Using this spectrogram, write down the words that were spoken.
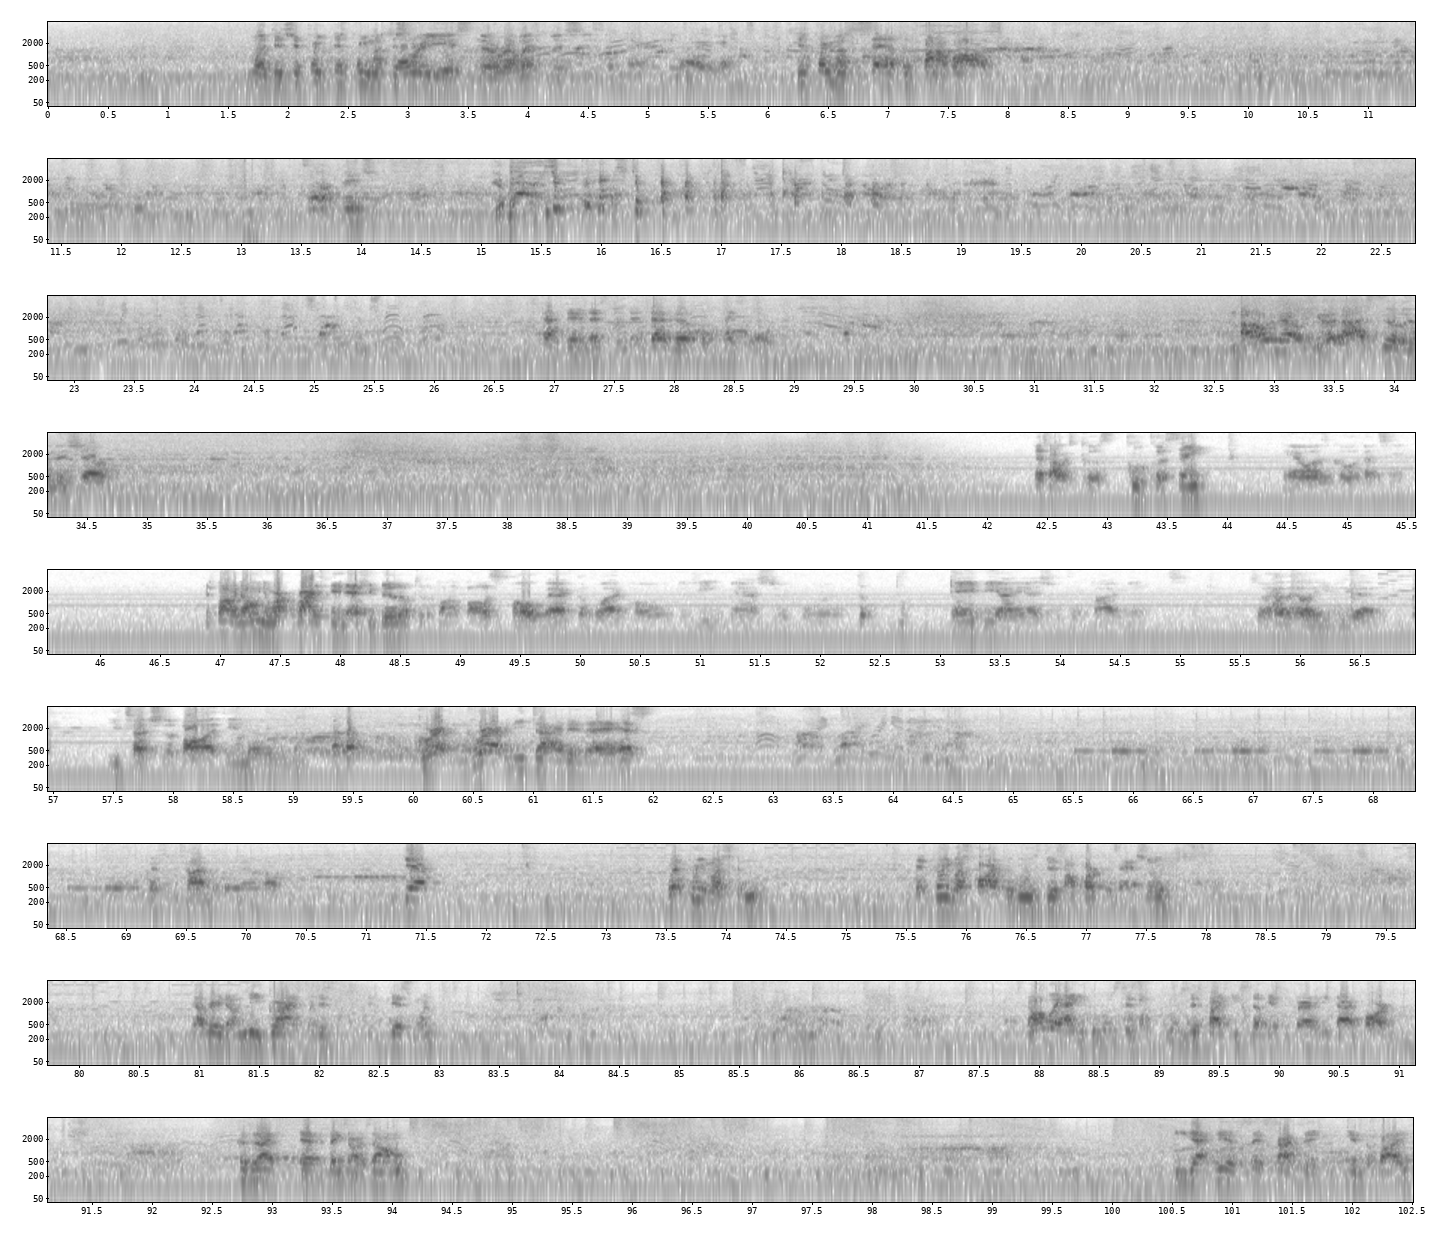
Well, this is pretty. This pretty much just Morbius, the Relentless, is in there. There you go. this pretty much the setup to the final boss. What's up, bitchy? That's, that, that does look nice though. Oh no, you're not still in the show. That's always a cool, cool cutscene. Yeah, it was a cool cutscene. It's probably the only ri- Riders game that actually build up to the final boss. Hold back the black hole. Defeat Master Core. The- ABIS within five minutes. So how the hell do you do that? You touch the ball at the end of it. Gra- gravity died his ass. Alright, bring it on! There's a time limit now, huh? Yeah. But pretty much It's pretty much hard to lose this on purpose, actually. I really don't need grind for this this one. The only way how you can lose this lose this fight, you get the gravity dive part. Because that activates on its own. You got hit six times in- the fight.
